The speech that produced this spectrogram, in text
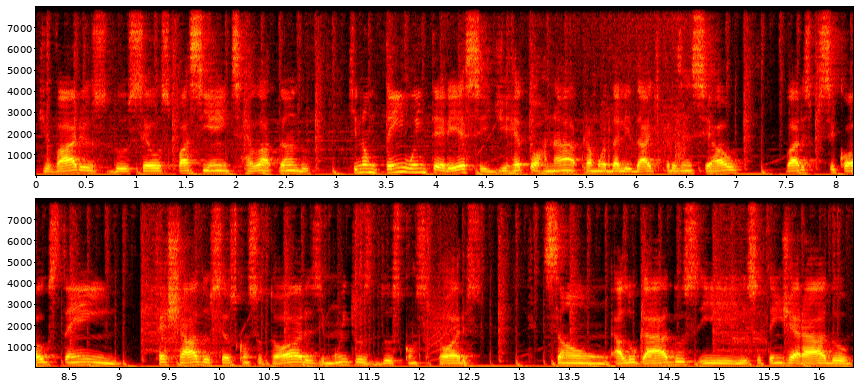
de vários dos seus pacientes relatando que não têm o interesse de retornar para a modalidade presencial vários psicólogos têm fechado seus consultórios e muitos dos consultórios são alugados e isso tem gerado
